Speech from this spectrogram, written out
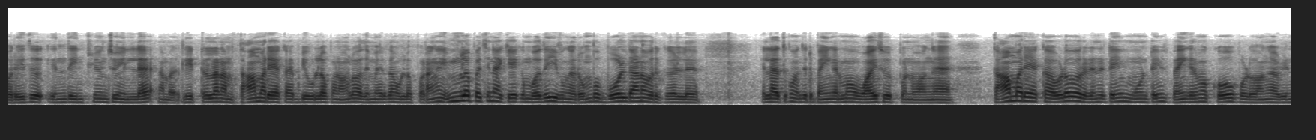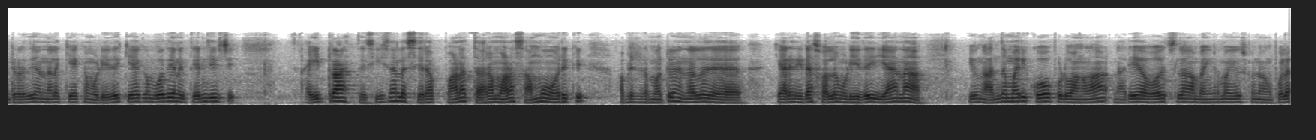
ஒரு இது எந்த இன்ஃப்ளூயன்ஸும் இல்லை. நம்ம லிட்டரலாக நம்ம தாமரை அக்கா எப்படி உள்ளே போனாங்களோ அதேமாரி தான் உள்ளே போகிறாங்க இவங்கள பற்றி நான் கேட்கும்போது இவங்க ரொம்ப போல்டான ஒரு கேர்ள் எல்லாத்துக்கும் வந்துட்டு பயங்கரமாக வாய்ஸ் அவுட் பண்ணுவாங்க. தாமரை அக்காவோட ஒரு ரெண்டு டைம் மூணு டைம்ஸ் பயங்கரமாக கோவப்படுவாங்க அப்படின்றது என்னால் கேட்க முடியுது. கேட்கும்போது எனக்கு தெரிஞ்சிச்சு ரைட்ரா இந்த சீசனில் சிறப்பான தரமான சம்பவம் இருக்குது அப்படின்றத மட்டும் என்னால் கேரண்டிடாக சொல்ல முடியுது. ஏன்னா இவங்க அந்த மாதிரி கோவப்படுவாங்களாம். நிறைய வேர்ட்ஸ்லாம் பயங்கரமாக யூஸ் பண்ணுவாங்க போல்.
